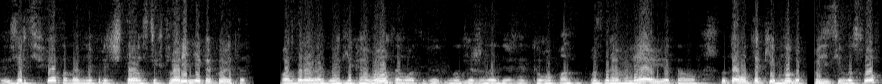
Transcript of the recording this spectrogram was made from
сертификат, она мне прочитала стихотворение какое-то, поздравила, говорит, для кого там, вот, ну, для жены, для жены, кого поздравляю я там. Ну, там вот такие много позитивных слов,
